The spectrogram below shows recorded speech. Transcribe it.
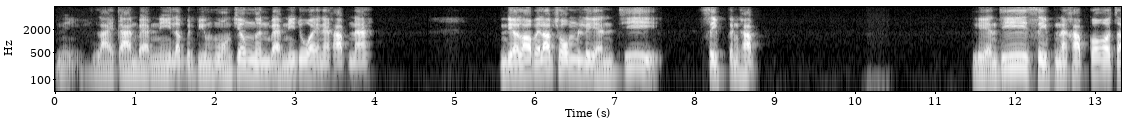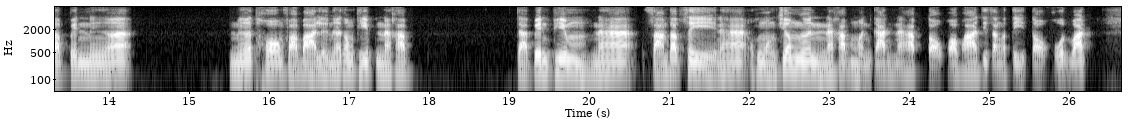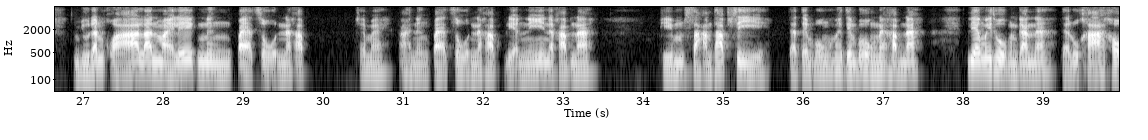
นี่รายการแบบนี้แล้วเป็นพิมพ์ห่วงเชื่อมเงินแบบนี้ด้วยนะครับนะ เดี๋ยวเราไปรับชมเหรียญที่สิบกันครับ เหรียญที่สิบนะครับ ก็จะเป็นเนื้อ เนื้อทองฝาบาทหรือเนื้อทองทิพย์นะครับ จะเป็นพิมพ์นะฮะสามทับสี่นะฮะห่วงเชื่อมเงินนะครับ เหมือนกันนะครับตอกพอพาที่สังกติต่อโค้ดวัด อยู่ด้านขวารันหมายเลขหนึ่งแปดศูนย์นะครับ ใช่ไหมอ่าหนึ่งแปดศูนย์นะครับเหรียญนี้นะครับนะ พิมพ์สามทับสี่จะเต็มองค์ก็ไม่เต็มองค์นะครับนะ เรียกไม่ถูกเหมือนกันนะ แต่ลูกค้าเขา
